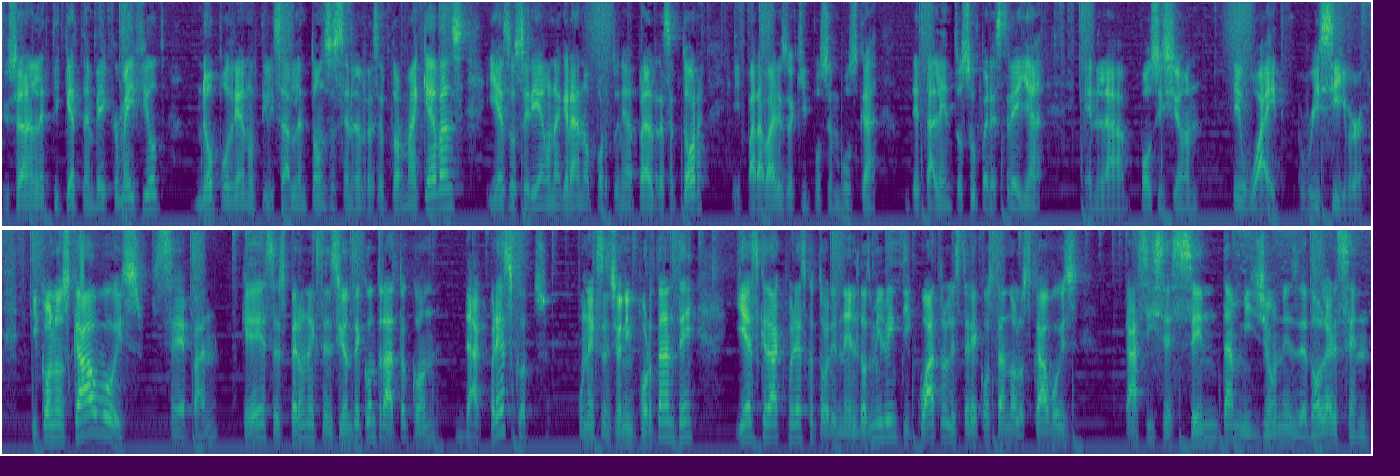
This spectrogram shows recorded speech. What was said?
Si usaran la etiqueta en Baker Mayfield, no podrían utilizarla entonces en el receptor Mike Evans y eso sería una gran oportunidad para el receptor y para varios equipos en busca de talento superestrella en la posición de wide receiver. Y con los Cowboys, sepan que se espera una extensión de contrato con Dak Prescott, una extensión importante y es que Dak Prescott en el 2024 le estaría costando a los Cowboys casi 60 millones de dólares en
